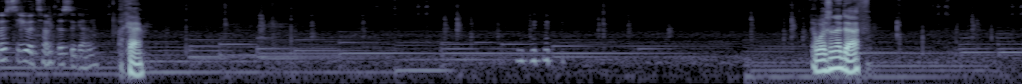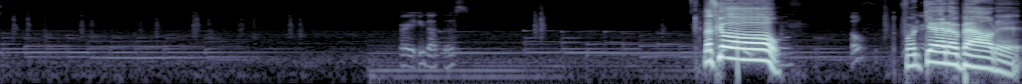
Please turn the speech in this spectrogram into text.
Want to see you attempt this again. Okay. It wasn't a death. Alright, you got this. Let's go! Oh, oh. Forget about it.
